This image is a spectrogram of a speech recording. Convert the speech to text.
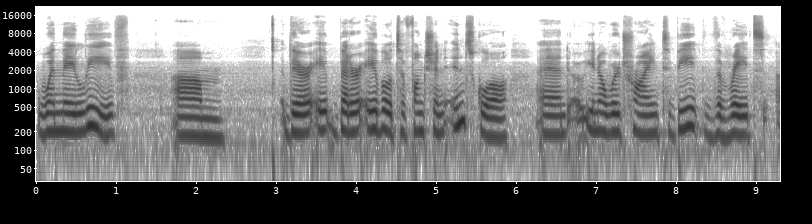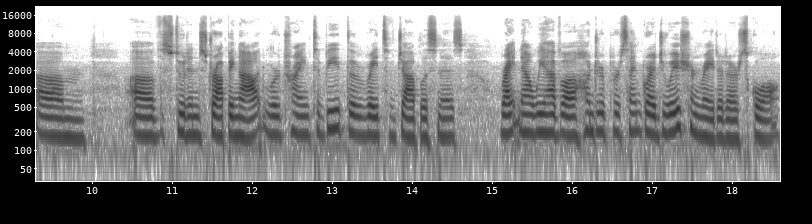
when they leave, um, they're better able to function in school. And, you know, we're trying to beat the rates um, of students dropping out. We're trying to beat the rates of joblessness. Right now, we have a 100% graduation rate at our school.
